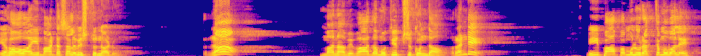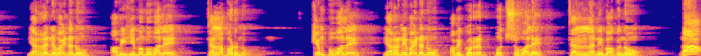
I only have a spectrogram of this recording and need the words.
యహోవా ఈ మాట సెలవిస్తున్నాడు. రా! మన వివాదము తీర్చుకుందాం. రండి! మీ పాపములు రక్తము వలె ఎర్రని వైనను అవి హిమము వలె తెల్లబడును. కెంపు వలె ఎర్రని వైనను అవి గొర్రె బొచ్చు వలె తెల్లని వగును. నా!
